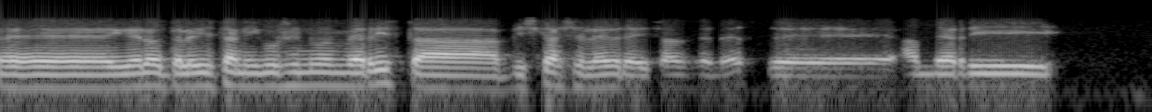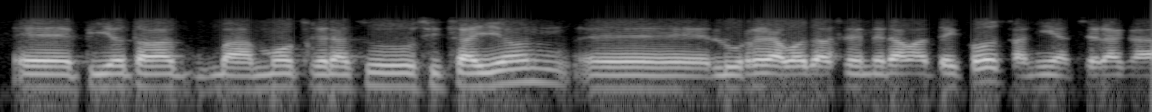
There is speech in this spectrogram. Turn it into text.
e, gero telebiztan ikusi nuen berriz, eta pixka celebre izan zen, ez? E, handerri e, pilota bat ba, motz geratu zitzaion, e, lurrera bota zen eramateko, eta ni atzeraka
